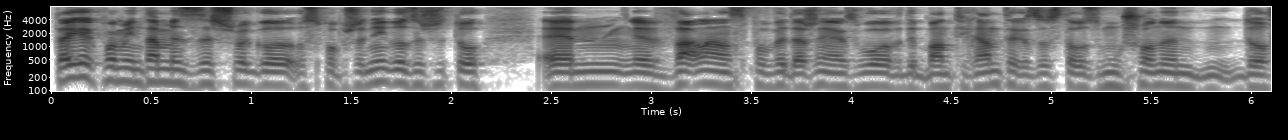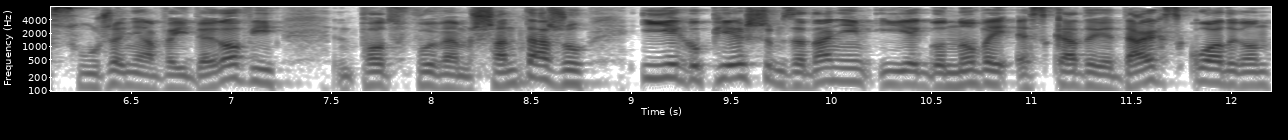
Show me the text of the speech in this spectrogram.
tak jak pamiętamy z zeszłego, z poprzedniego zeszytu, em, Valens po wydarzeniach z War of the Bounty Hunters został zmuszony do służenia Vaderowi pod wpływem szantażu i jego pierwszym zadaniem i jego nowej eskadry Dark Squadron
